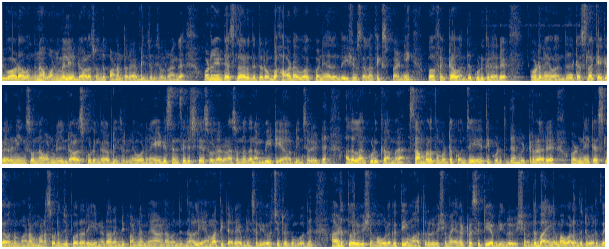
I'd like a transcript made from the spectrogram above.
ரிவார்டாக வந்து நான் ஒன் மில்லியன் டாலர்ஸ் வந்து பணம் தரேன் அப்படின்னு சொல்லி சொல்கிறாங்க உடனே டெஸ்ட்டில் இருந்துட்டு ரொம்ப ஹார்டாக ஒர்க் பண்ணி அது வந்து இஷ்யூஸ் எல்லாம் ஃபிக்ஸ் பண்ணி பர்ஃபெக்டாக வந்து கொடுக்குறாரு. உடனே வந்து டெஸ்ட்டில் கேட்குறாரு நீங்கள் சொன்ன ஒன் மில்லியன் டாலர்ஸ் கொடுங்க அப்படின்னு சொல்லி. உடனே எடிசன் சிரிச்சிட்டே சொல்கிறாரு நான் சொன்னதை நம்பிட்டியா? அப்படின்னு சொல்லி சொல்லிட்டு அதெல்லாம் கொடுக்காம சம்பளத்தை மட்டும் கொஞ்சம் ஏற்றி கொடுத்துட்டு விட்டுறாரு. உடனே டெஸ்ட்ல வந்து மனம் மனசுடைஞ்சு போகிறாரு என்னடா இப்படி பண்ணமே? ஆனால் வந்து இந்த ஆள் ஏமாத்திட்டாரு அப்படின்னு சொல்லி யோசிச்சுட்டு இருக்கும்போது அடுத்த ஒரு விஷயமா உலகத்தையே மாற்றுற ஒரு விஷயமா எலக்ட்ரிசிட்டி அப்படிங்கிற ஒரு விஷயம் வந்து பயங்கரமாக வளர்ந்துட்டு வருது.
